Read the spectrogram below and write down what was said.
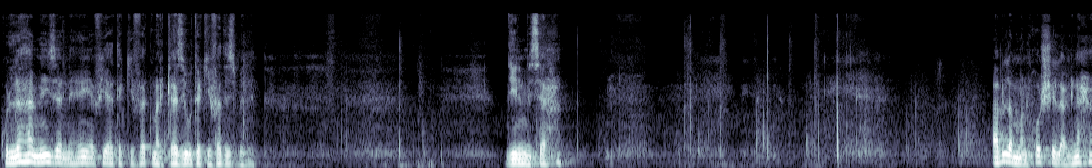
كلها ميزة إن هي فيها تكييفات مركزي وتكييفات split دي المساحة. قبل ما نخش الأجنحة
